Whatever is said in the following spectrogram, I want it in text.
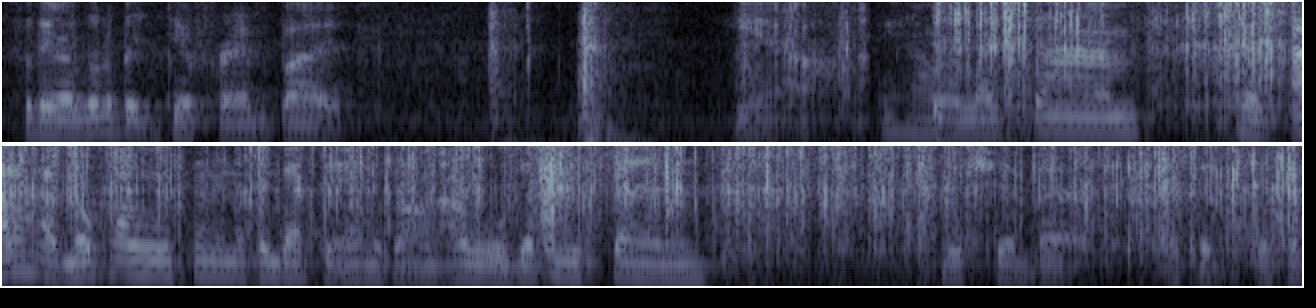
so they're a little bit different, but yeah, see how I like them because I don't have no problem with sending nothing back to Amazon. I will definitely send this shit back. I should, I should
